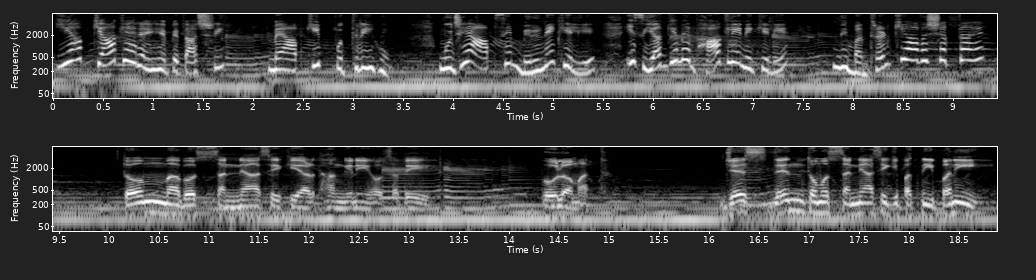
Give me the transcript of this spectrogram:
ये आप क्या कह रहे हैं पिताश्री? मैं आपकी पुत्री हूँ। मुझे आपसे मिलने के लिए इस यज्ञ में भाग लेने के लिए निमंत्रण की आवश्यकता है। तुम अब उस सन्यासी की अर्धांगिनी हो सती। भूलो मत। जिस दिन तुम उस सन्यासी की पत्नी बनी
